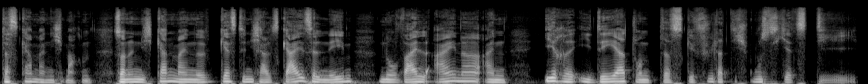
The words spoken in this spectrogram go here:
Das kann man nicht machen. Sondern ich kann meine Gäste nicht als Geisel nehmen, nur weil einer eine irre Idee hat und das Gefühl hat, ich muss jetzt die,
